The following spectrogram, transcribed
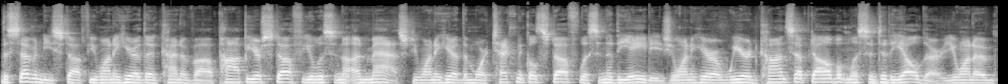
the 70s stuff. You want to hear the kind of uh, poppier stuff, you listen to Unmasked. You want to hear the more technical stuff, listen to the 80s. You want to hear a weird concept album, listen to The Elder. You want to,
